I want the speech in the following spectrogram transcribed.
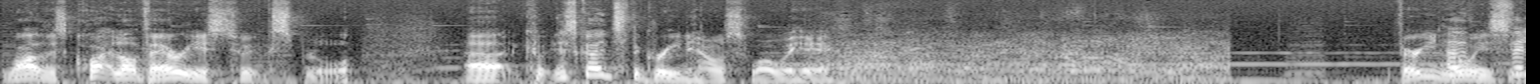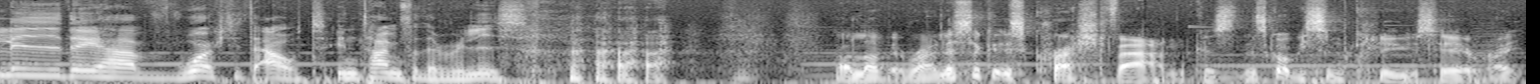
Wow, there's quite a lot of areas to explore. Uh, co- let's go into the greenhouse while we're here. Very noisy. Hopefully they have worked it out in time for the release. I love it. Right, let's look at this crashed van because there's got to be some clues here, right?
